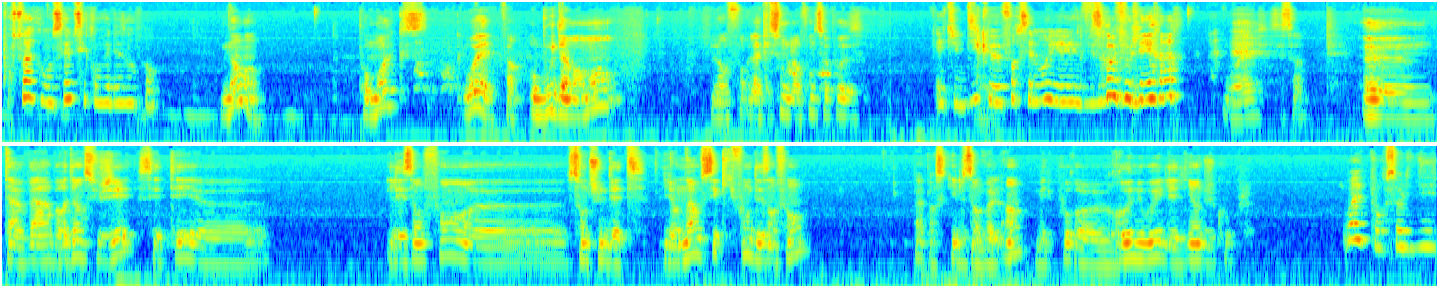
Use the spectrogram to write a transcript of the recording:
Pour toi, quand on s'aime, c'est qu'on veut des enfants. Non, pour moi, ouais, enfin, au bout d'un moment, la question de l'enfant se pose. Et tu te dis que forcément, il- vous en voulez un. Ouais, c'est ça. Euh, T'avais abordé un sujet, c'était euh, les enfants euh, sont une dette. Il y en a aussi qui font des enfants, pas parce qu'ils en veulent un, mais pour euh, renouer les liens du couple, Ouais, pour solidifier.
